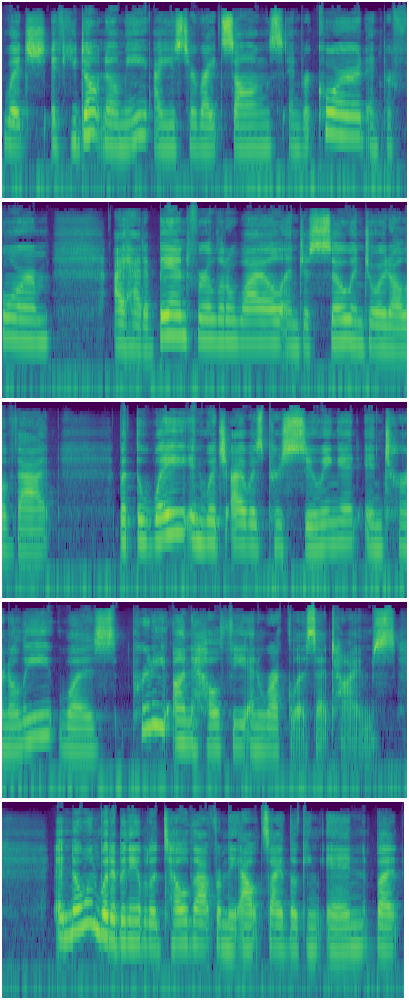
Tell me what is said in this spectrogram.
which, if you don't know me, I used to write songs and record and perform. I had a band for a little while and just so enjoyed all of that. But the way in which I was pursuing it internally was pretty unhealthy and reckless at times. And no one would have been able to tell that from the outside looking in, but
